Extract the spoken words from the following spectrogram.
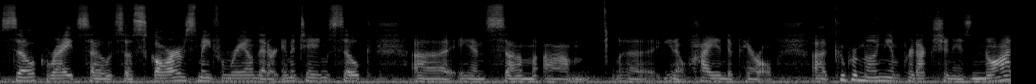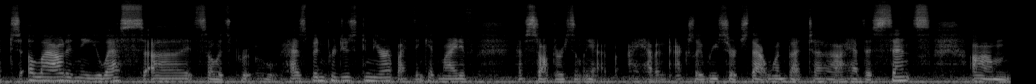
silk, right? So so scarves made from rayon that are imitating silk. Uh, and some, um, uh, you know, high-end apparel. Uh, cuprammonium production is not allowed in the U.S., uh, so it's has been produced in Europe. I think it might have have stopped recently. I, I haven't actually researched that one, but uh, I have the sense. Um,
